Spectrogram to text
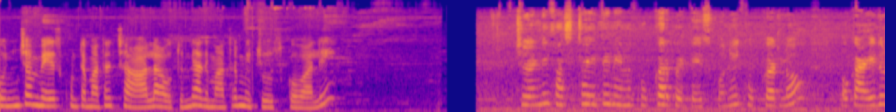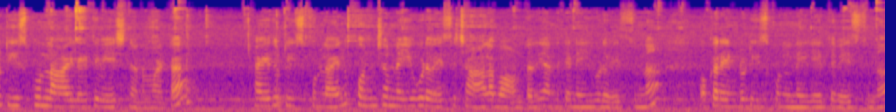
కొంచెం వేసుకుంటే మాత్రం చాలా అవుతుంది. అది మాత్రం మీరు చూసుకోవాలి. చూడండి ఫస్ట్ అయితే నేను కుక్కర్ పెట్టేసుకొని కుక్కర్లో ఒక ఐదు టీ స్పూన్ల ఆయిల్ అయితే వేసిన అనమాట ఐదు టీ స్పూన్ల ఆయిల్ కొంచెం నెయ్యి కూడా వేస్తే చాలా బాగుంటుంది. అందుకే నెయ్యి కూడా వేస్తున్నా. ఒక రెండు టీ స్పూన్ల నెయ్యి అయితే వేస్తున్నా.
